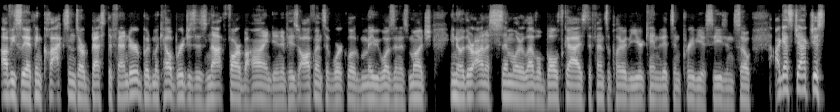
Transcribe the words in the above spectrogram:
obviously, I think Claxton's our best defender, but Mikal Bridges is not far behind. And if his offensive workload maybe wasn't as much, you know, they're on a similar level. Both guys, defensive player of the year candidates in previous seasons. So I guess Jac, just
